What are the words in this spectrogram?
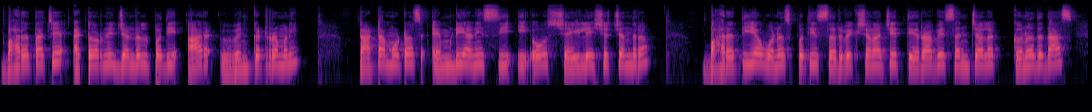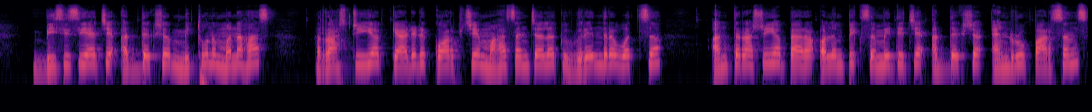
भारताचे अटॉर्नी जनरल पदी R. Venkataramani Tata Motors M D आणि सीईओ शैलेश चंद्र भारतीय वनस्पती सर्वेक्षणाचे तेरावे संचालक कनददास बी सी सी आयचे अध्यक्ष मिथुन मनहास राष्ट्रीय कॅडेट कॉर्पचे महासंचालक वीरेंद्र वत्स आंतरराष्ट्रीय पॅरा ऑलिम्पिक समितीचे अध्यक्ष अँड्रू पार्सन्स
